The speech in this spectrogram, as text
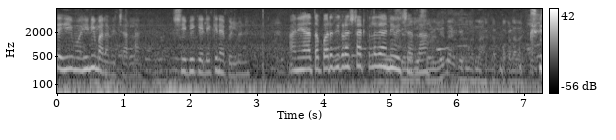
ते ही महिनी मला विचारला. शिबी केली की नाही पिल्लूने? आणि आता परत इकडे स्टार्ट केलं त्याने विचारला? की.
